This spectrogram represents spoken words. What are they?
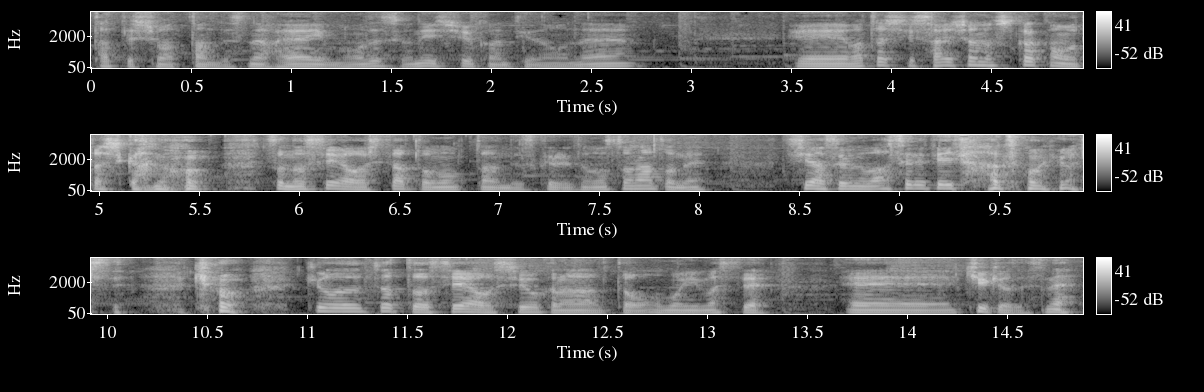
経ってしまったんですね。早いものですよね、1週間っていうのはね。えー、私、最初の2日間は確かあの そのシェアをしたと思ったんですけれども、その後ね、シェアするの忘れていたと思いまして、今日、今日ちょっとシェアをしようかなと思いまして、えー、急遽ですね、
